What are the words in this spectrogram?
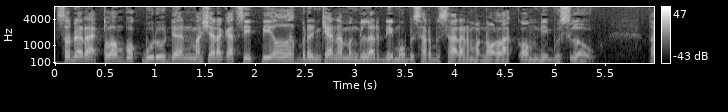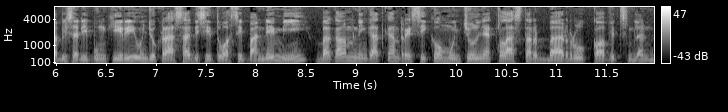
Saudara, kelompok buruh dan masyarakat sipil berencana menggelar demo besar-besaran menolak Omnibus Law. Tak bisa dipungkiri unjuk rasa di situasi pandemi bakal meningkatkan resiko munculnya klaster baru COVID-19.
